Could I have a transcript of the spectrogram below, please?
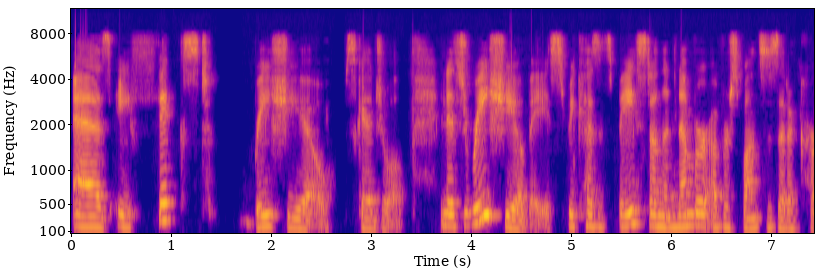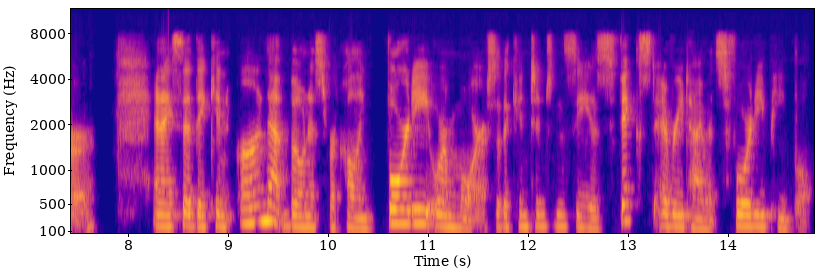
as a fixed ratio schedule. And it's ratio based because it's based on the number of responses that occur. And I said they can earn that bonus for calling 40 or more. So the contingency is fixed every time it's 40 people.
